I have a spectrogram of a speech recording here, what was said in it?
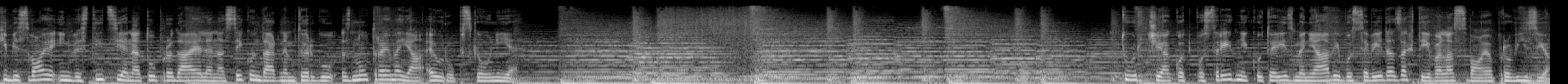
ki bi svoje investicije na to prodajale na sekundarnem trgu znotraj meja Evropske unije. Turčija kot posrednik v tej izmenjavi bo seveda zahtevala svojo provizijo.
